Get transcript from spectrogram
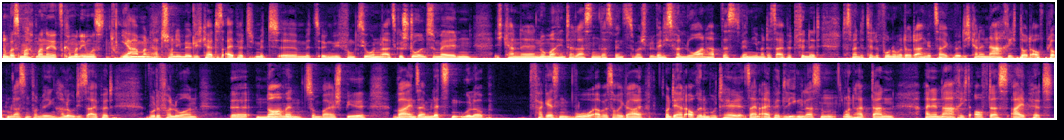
Und was macht man da jetzt? Kann man irgendwas tun? ja, man hat schon die Möglichkeit, das iPad mit, äh, mit irgendwie Funktionen als gestohlen zu melden. Ich kann eine Nummer hinterlassen, dass wenn es zum Beispiel, wenn ich es verloren habe, dass wenn jemand das iPad findet, dass meine Telefonnummer dort angezeigt wird. Ich kann eine Nachricht dort aufploppen lassen von wegen, hallo, dieses iPad wurde verloren. Äh, Norman zum Beispiel war in seinem letzten Urlaub vergessen wo, aber ist auch egal. Und der hat auch in einem Hotel sein iPad liegen lassen und hat dann eine Nachricht auf das iPad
